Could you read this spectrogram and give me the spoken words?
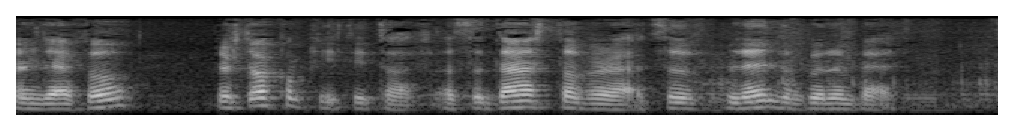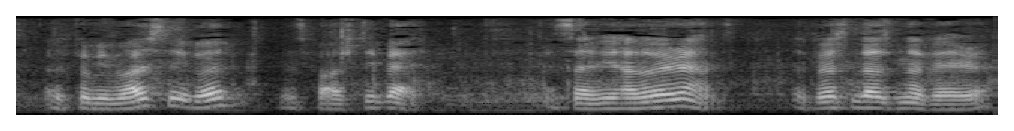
and therefore it's not completely tough. It's a das tavara. It's a blend of good and bad. It could be mostly good. It's partially bad. It's only the other way around. A person does an avera,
